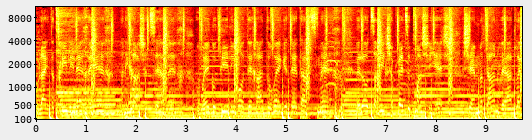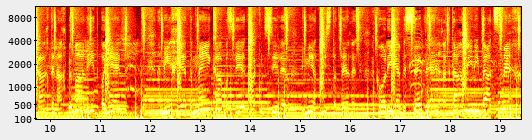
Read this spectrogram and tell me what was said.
אולי תתחילי לחייך, אני חש את צערך הורג אותי לראות איך את הורגת את עצמך. ולא צריך לשפץ את מה שיש. השם נתן ואת לקחת, אין לך במה להתבייש. הניחי את המייקאפ, עזבי את הקונסילר. ממי את מסתתרת, הכל יהיה בסדר, רק תאמיני בעצמך.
